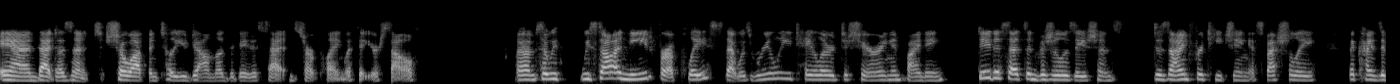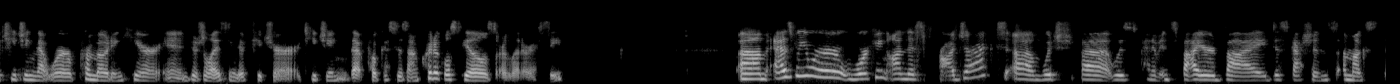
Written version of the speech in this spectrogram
And that doesn't show up until you download the data set and start playing with it yourself. Um, so we, we saw a need for a place that was really tailored to sharing and finding data sets and visualizations designed for teaching, especially the kinds of teaching that we're promoting here in Visualizing the Future, teaching that focuses on critical skills or literacy. Um, as we were working on this project, um, which uh, was kind of inspired by discussions amongst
